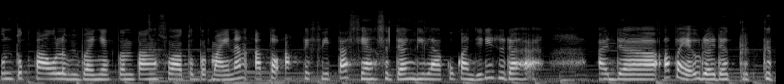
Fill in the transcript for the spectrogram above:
untuk tahu lebih banyak tentang suatu permainan atau aktivitas yang sedang dilakukan. Jadi sudah ada apa ya? Udah ada greget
